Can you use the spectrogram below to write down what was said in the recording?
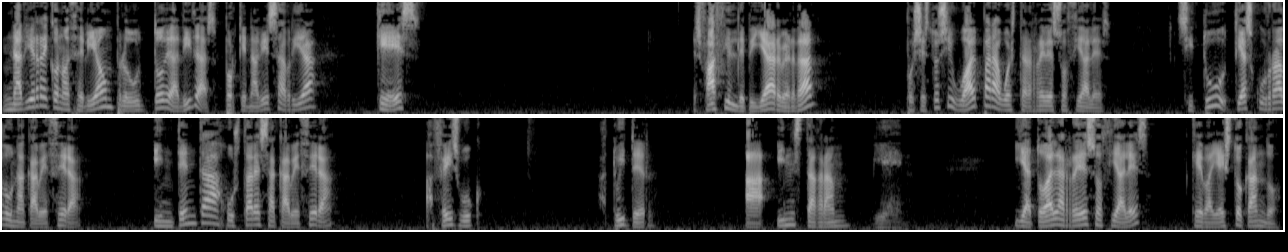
Nadie reconocería un producto de Adidas porque nadie sabría qué es. Es fácil de pillar, ¿verdad? Pues esto es igual para vuestras redes sociales. Si tú te has currado una cabecera, intenta ajustar esa cabecera a Facebook, Twitter, a Instagram, bien, y a todas las redes sociales que vayáis tocando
